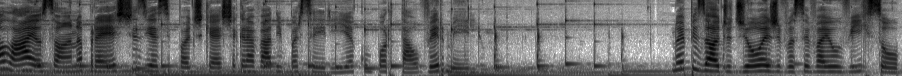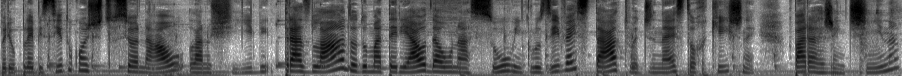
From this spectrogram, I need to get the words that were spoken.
Olá, eu sou Ana Prestes e esse podcast é gravado em parceria com o Portal Vermelho. No episódio de hoje você vai ouvir sobre o plebiscito constitucional lá no Chile, traslado do material da Unasul, inclusive a estátua de Néstor Kirchner, para a Argentina,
